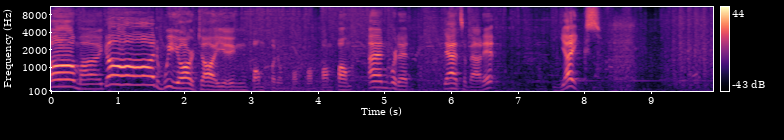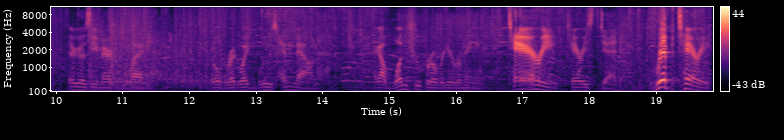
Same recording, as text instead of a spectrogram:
Oh my god, we are dying. Bum, ba -dum, bum, bum, bum, bum. And we're dead. That's about it. Yikes. There goes the American flag. The old red, white, and blues heading down. I got one trooper over here remaining. Terry. Terry's dead. Rip Terry.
